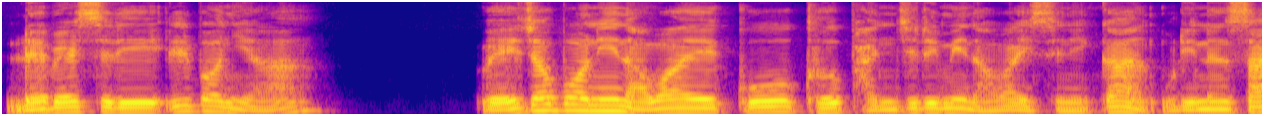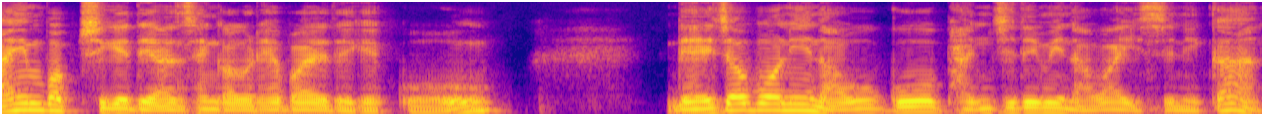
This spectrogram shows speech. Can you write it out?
레벨 3 1번이야. 외접원이 나와 있고 그 반지름이 나와 있으니까 우리는 사인 법칙에 대한 생각을 해봐야 되겠고 내접원이 나오고 반지름이 나와 있으니까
